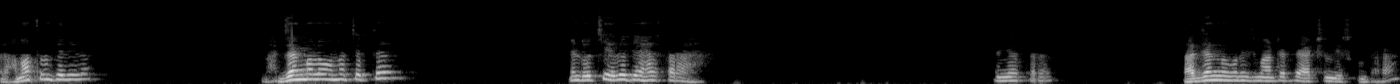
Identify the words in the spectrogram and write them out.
మరి ఆ మాత్రం తెలియదా రాజ్యాంగంలో ఉన్నది చెప్తే నేను వచ్చి ఏదో చేసేస్తారా? ఏం చేస్తారా? రాజ్యాంగం గురించి మాట్లాడితే యాక్షన్ తీసుకుంటారా?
